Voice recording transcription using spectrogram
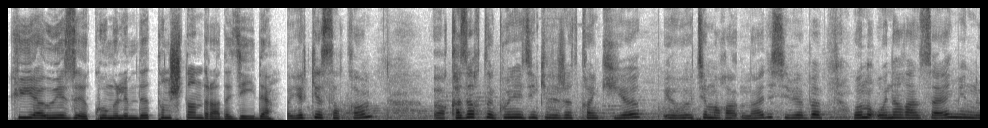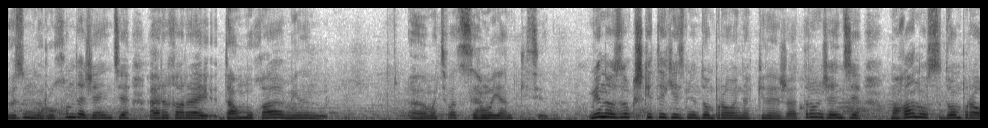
күй әуезі көңілімді тыныштандырады дейді. Ерке Сылқым қазақтың көнеден келе жатқан күйі өте маған ұнайды. Себебі оны ойнаған сайын менің өзімнің рухым да және де әрі қарай дамуға менің мотивациям оянып кетеді. Мен өзім кішкентай кезімнен домбыра ойнап келе жатырмын және де маған осы домбыра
